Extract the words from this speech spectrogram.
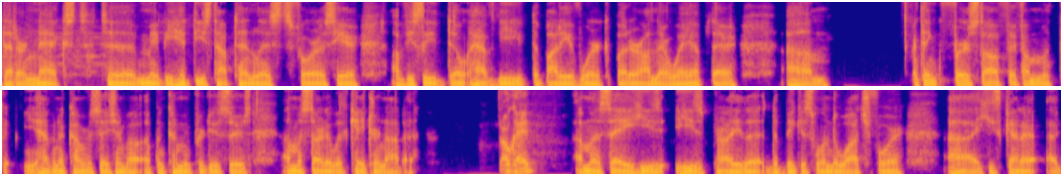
that are next to maybe hit these top ten lists for us here. Obviously, don't have the the body of work, but are on their way up there. Um, I think first off, if I'm having a conversation about up and coming producers, I'm gonna start it with Kaytranada. Okay. I'm gonna say he's he's probably the the biggest one to watch for. Uh, he's got a, a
